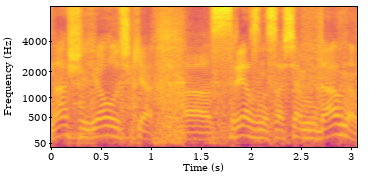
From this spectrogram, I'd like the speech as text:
Наши елочки э, срезаны совсем недавно,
